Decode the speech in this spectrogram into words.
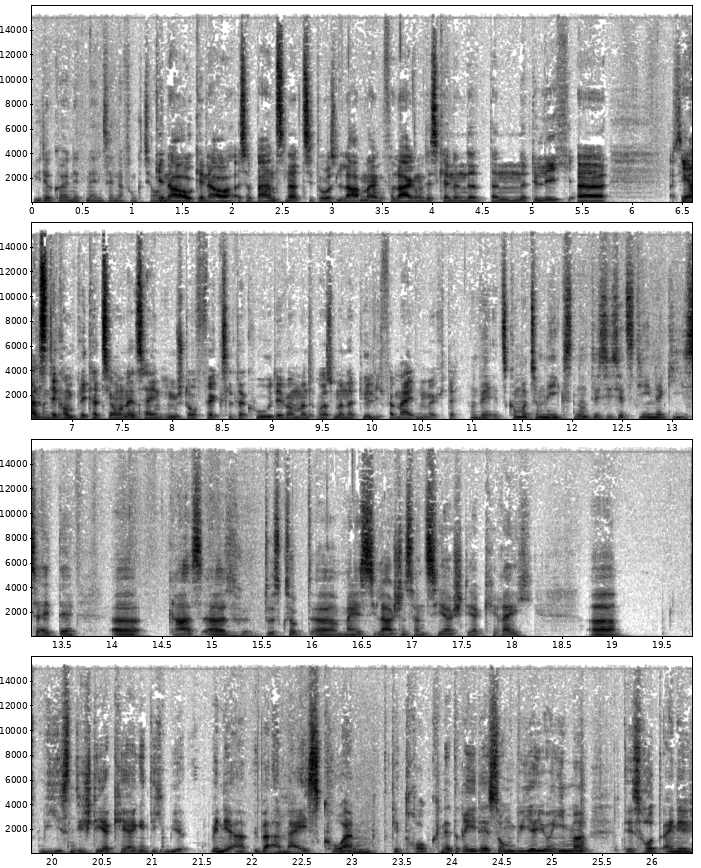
Wiederkäuer nicht mehr in seiner Funktion Genau, genau. Also Bansenazidose, Labmagenverlagerung, das können dann natürlich äh, ernste Komplikationen sein im Stoffwechsel der Kuh, die, man, was man natürlich vermeiden möchte. Und jetzt kommen wir zum nächsten und das ist jetzt die Energieseite. Äh, Gras, äh, du hast gesagt, äh, Mais-Silagen sind sehr stärkereich. Äh, wie ist denn die Stärke eigentlich? Wenn ich über ein Maiskorn getrocknet rede, sagen wir ja immer, das hat eine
